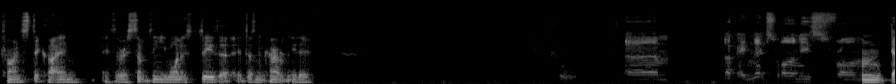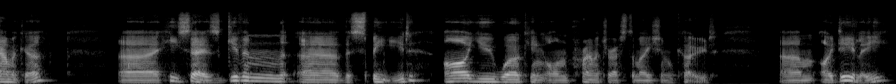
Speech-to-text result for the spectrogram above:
try and stick that in if there is something you want it to do that it doesn't currently do. Next one is from Damika. Uh, he says, given uh, the speed, are you working on parameter estimation code? Um, ideally,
